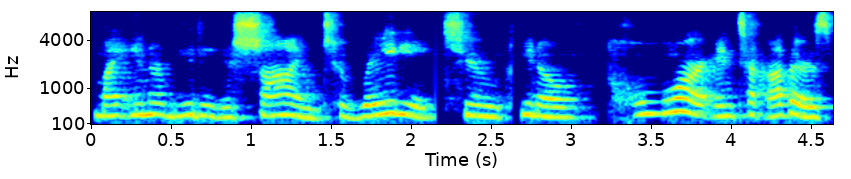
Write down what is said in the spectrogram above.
my inner beauty to shine, to radiate, to, you know, pour into others,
